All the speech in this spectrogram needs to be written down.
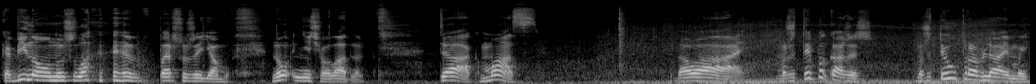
Кабіна он ушла в першу же яму. Ну, нічого, ладно. Так, мас. Давай. Може ти покажеш? Може ти управляємий?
